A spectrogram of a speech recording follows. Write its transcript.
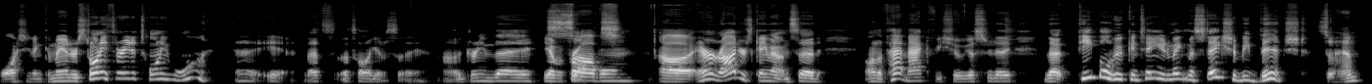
Washington Commanders 23 to 21. Uh, yeah, that's that's all I got to say. Uh, Green Bay, you have a Sucks. problem. Uh, Aaron Rodgers came out and said on the Pat McAfee show yesterday that people who continue to make mistakes should be benched. So him?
